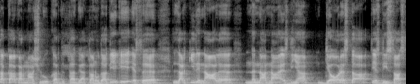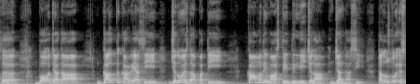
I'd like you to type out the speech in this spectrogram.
ਧੱਕਾ ਕਰਨਾ ਸ਼ੁਰੂ ਕਰ ਦਿੱਤਾ ਗਿਆ। ਤੁਹਾਨੂੰ ਦੱਸ ਦਈਏ ਕਿ ਇਸ ਲੜਕੀ ਦੇ ਨਾਲ ਨਨਾਨਾ, ਇਸ ਦੀਆਂ ਦਿਓਰ, ਇਸ ਦਾ ਤੇ ਇਸ ਦੀ ਸੱਸ ਬਹੁਤ ਜ਼ਿਆਦਾ ਗਲਤ ਕਰ ਰਿਹਾ ਸੀ, ਜਦੋਂ ਇਸ ਦਾ ਪਤੀ ਕੰਮ ਦੇ ਵਾਸਤੇ ਦਿੱਲੀ ਚਲਾ ਜਾਂਦਾ ਸੀ। ਤਾਂ ਦੋਸਤੋ, ਇਸ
